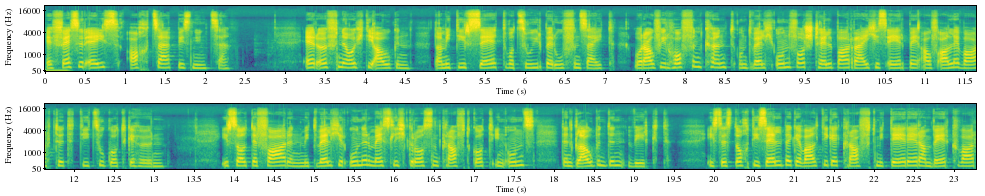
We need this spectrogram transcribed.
Epheser 1, 18 bis 19. Er öffne euch die Augen, damit ihr seht, wozu ihr berufen seid, worauf ihr hoffen könnt und welch unvorstellbar reiches Erbe auf alle wartet, die zu Gott gehören. Ihr sollt erfahren, mit welcher unermesslich großen Kraft Gott in uns, den Glaubenden, wirkt. Ist es doch dieselbe gewaltige Kraft, mit der er am Werk war,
